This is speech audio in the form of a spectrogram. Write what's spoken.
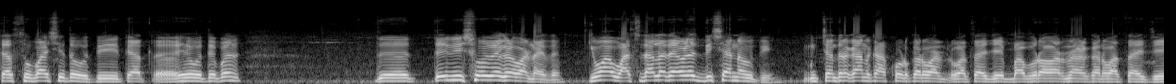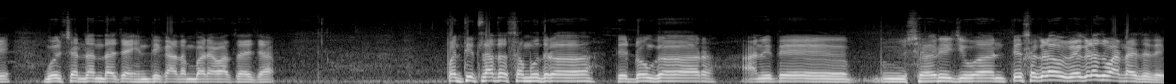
त्यात सुभाषित होती त्यात हे होते पण ते विश्व वेगळं वाटायचं. किंवा वाचनाला त्यावेळेस दिशा नव्हती. मग चंद्रकांत काकोडकर वा वाचायचे बाबूराव अर्नाळकर वाचायचे गुलशन नंदाच्या हिंदी कादंबऱ्या वाचायच्या. पण तिथला तो समुद्र ते डोंगर आणि ते शहरी जीवन ते सगळं वेगळंच वाटायचं ते.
